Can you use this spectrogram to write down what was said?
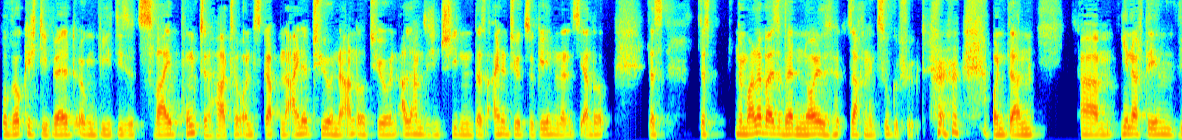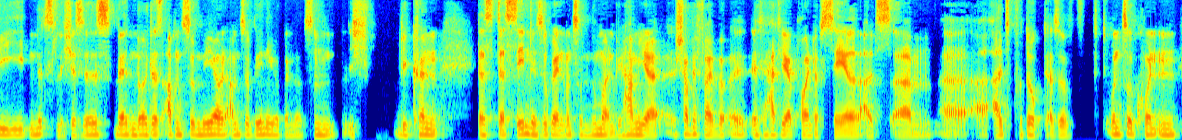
wo wirklich die Welt irgendwie diese zwei Punkte hatte und es gab eine, eine Tür und eine andere Tür und alle haben sich entschieden, das eine Tür zu gehen und dann ist die andere. Das, das normalerweise werden neue Sachen hinzugefügt und dann ähm, je nachdem, wie nützlich es ist, werden Leute das ab und zu mehr und ab und zu weniger benutzen. Ich, wir können, das, das sehen wir sogar in unseren Nummern. Wir haben ja, Shopify äh, hat ja Point of Sale als, ähm, äh, als Produkt. Also unsere Kunden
